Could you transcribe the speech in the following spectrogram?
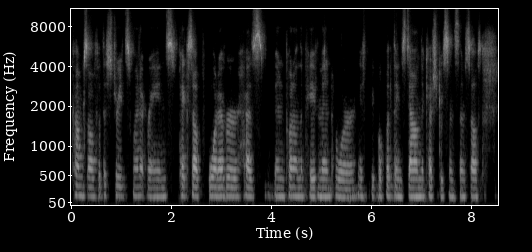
comes off of the streets when it rains picks up whatever has been put on the pavement or if people put things down the catch basins themselves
